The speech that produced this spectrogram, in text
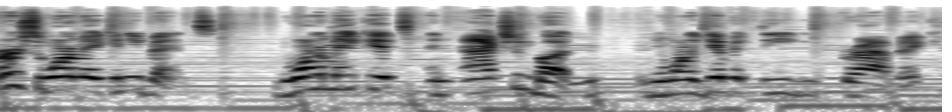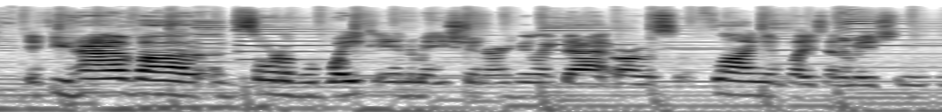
First, you want to make an event. You want to make it an action button, and you want to give it the graphic. If you have uh, a sort of a wait animation or anything like that, or a flying in place animation,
